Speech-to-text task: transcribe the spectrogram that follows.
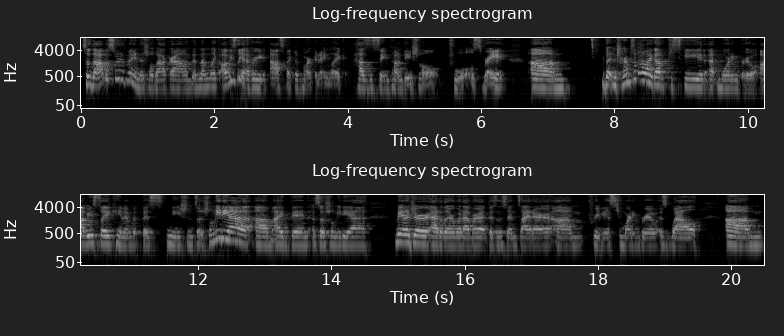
so that was sort of my initial background. And then like obviously every aspect of marketing like has the same foundational tools, right? Um, but in terms of how I got up to speed at Morning Brew, obviously I came in with this niche in social media. Um, I'd been a social media manager, editor, whatever at Business Insider, um, previous to Morning Brew as well. Um,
